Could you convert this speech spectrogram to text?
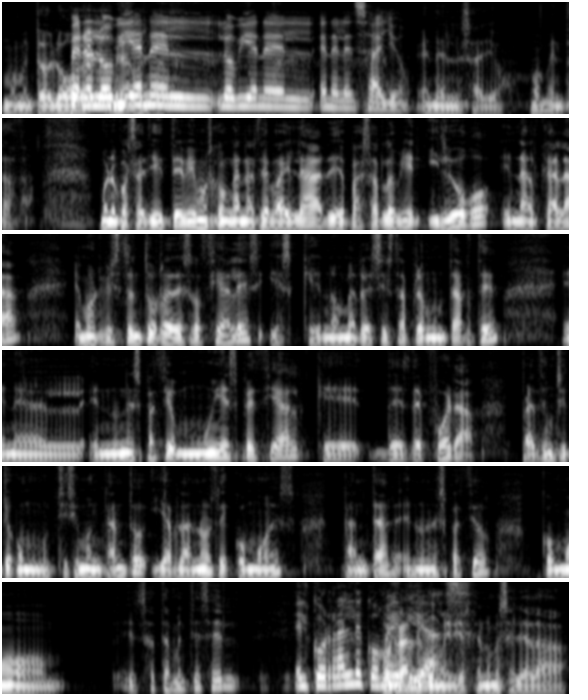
Momento, luego Pero lo vi en el lo vi en el en el ensayo. en el ensayo, momentazo. Bueno, pues allí te vimos con ganas de bailar y de pasarlo bien. Y luego en Alcalá hemos visto en tus redes sociales, y es que no me resisto a preguntarte, en, el, en un espacio muy especial que desde fuera parece un sitio con muchísimo encanto. Y háblanos de cómo es cantar en un espacio como. Exactamente es el El Corral de Comedias. Corral de Comedias, que no me salía la,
